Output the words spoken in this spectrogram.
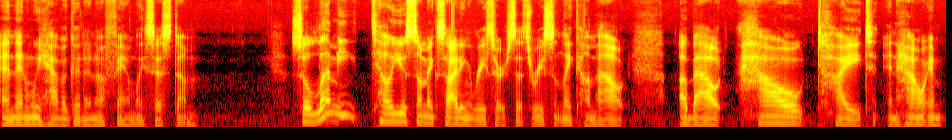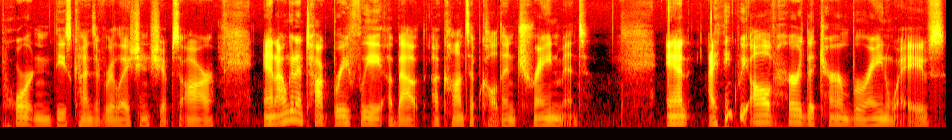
and then we have a good enough family system. So, let me tell you some exciting research that's recently come out about how tight and how important these kinds of relationships are. And I'm going to talk briefly about a concept called entrainment. And I think we all have heard the term brainwaves,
